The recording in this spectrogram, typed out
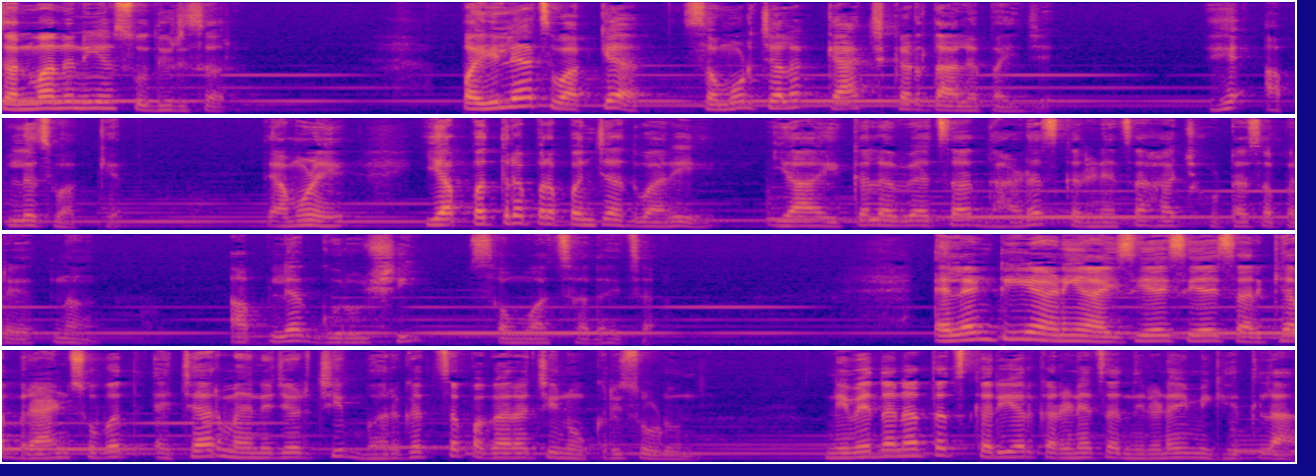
सन्माननीय सुधीर सर पहिल्याच वाक्यात समोरच्याला कॅच करता आलं पाहिजे. हे आपलंच वाक्य. त्यामुळे या पत्रप्रपंचाद्वारे या एकलव्याचा धाडस करण्याचा हा छोटासा प्रयत्न आपल्या गुरुशी संवाद साधायचा. एल एन टी आणि I C I C I सारख्या ब्रँडसोबत एच आर मॅनेजरची भरगच्च पगाराची नोकरी सोडून निवेदनातच करिअर करण्याचा निर्णय मी घेतला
